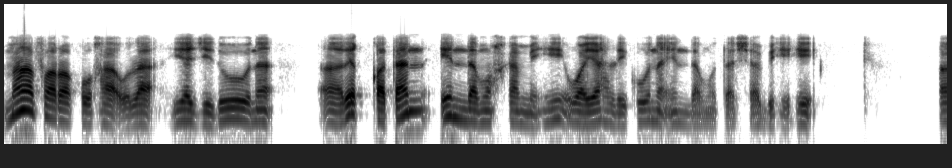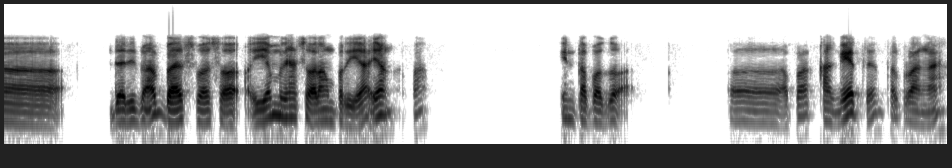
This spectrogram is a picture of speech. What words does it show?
ma faraqu haula yajiduna riqqatan inda muhkamihi wa yahlikuna inda mutasyabihihi uh, dari Ibn Abbas bahwa ia melihat seorang pria yang apa intapatu uh, apa kaget ya, terperangah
